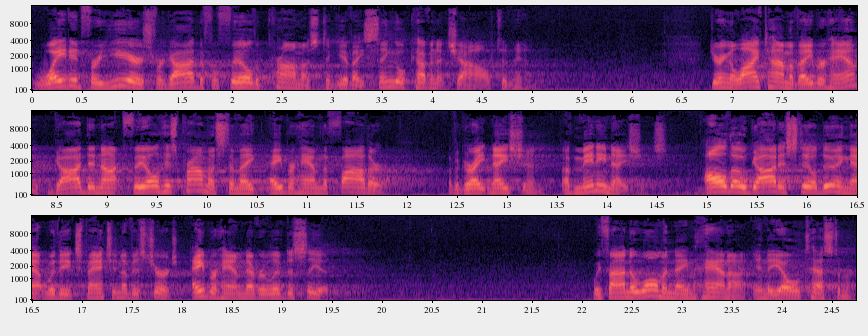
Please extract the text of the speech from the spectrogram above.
waited for years for God to fulfill the promise to give a single covenant child to them. During the lifetime of Abraham, God did not fill his promise to make Abraham the father of a great nation, of many nations. Although God is still doing that with the expansion of his church, Abraham never lived to see it. We find a woman named Hannah in the Old Testament.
